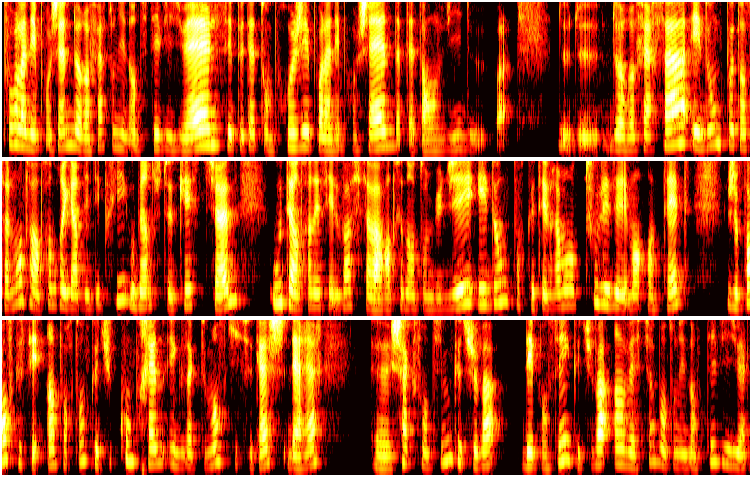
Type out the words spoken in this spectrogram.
pour l'année prochaine de refaire ton identité visuelle, c'est peut-être ton projet pour l'année prochaine, tu as peut-être envie de, refaire ça. Et donc, potentiellement, tu es en train de regarder les prix ou bien tu te questionnes ou tu es en train d'essayer de voir si ça va rentrer dans ton budget. Et donc, pour que tu aies vraiment tous les éléments en tête, je pense que c'est important que tu comprennes exactement ce qui se cache derrière euh, chaque centime que tu vas dépenser et que tu vas investir dans ton identité visuelle.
